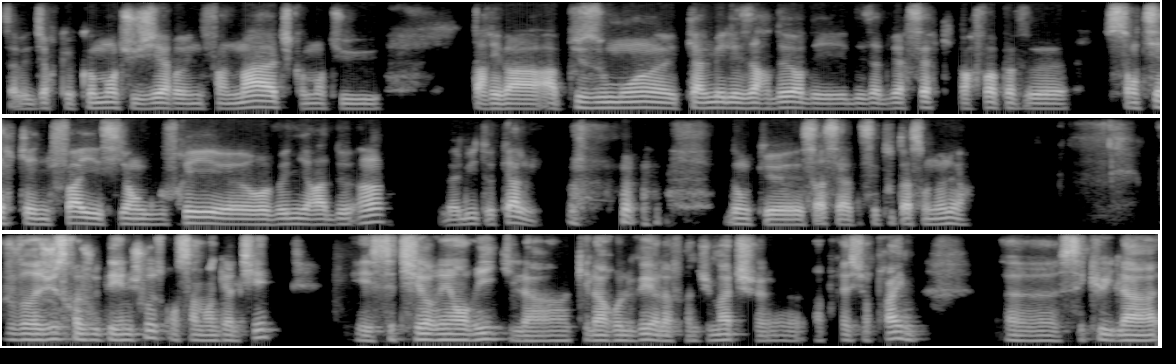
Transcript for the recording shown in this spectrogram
Ça veut dire que comment tu gères une fin de match, comment tu arrives à, plus ou moins calmer les ardeurs des adversaires qui parfois peuvent sentir qu'il y a une faille et s'y engouffrer, revenir à 2-1, ben lui te calme. Donc ça, c'est tout à son honneur. Je voudrais juste rajouter une chose concernant Galtier. Et c'est Thierry Henry qui l'a, relevé à la fin du match, euh, après sur Prime. Euh, c'est qu'il a,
